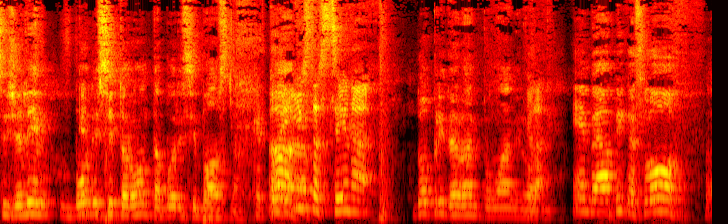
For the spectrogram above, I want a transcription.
si želim, bodi si Toronto, bodi si Bosna. Ker to je ista scena. Kdo pride ven, po mojem Kaj da? mnenju? NBA.slo, uh,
